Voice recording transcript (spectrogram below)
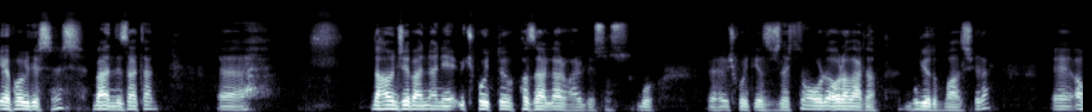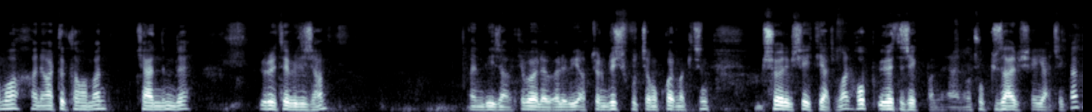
yapabilirsiniz. Ben de zaten e, daha önce ben hani 3 boyutlu pazarlar var biliyorsunuz bu 3 boyutlu yazıcılar için. Orada oralardan buluyordum bazı şeyler. E, ama hani artık tamamen kendim de üretebileceğim. Hani diyeceğim ki böyle böyle bir atıyorum diş fırçamı koymak için şöyle bir şey ihtiyacım var. Hop üretecek bana yani. O çok güzel bir şey gerçekten.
